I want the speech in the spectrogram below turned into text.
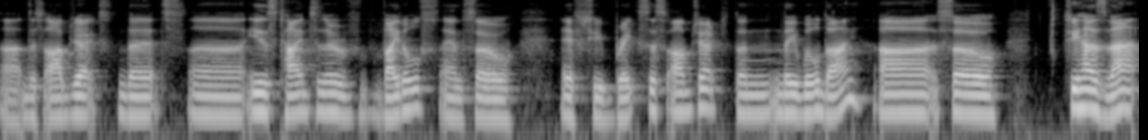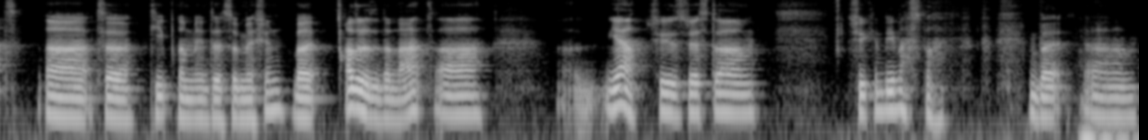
uh, this object that uh, is tied to their vitals, and so if she breaks this object, then they will die. Uh, so she has that uh, to keep them into submission. But other than that, uh, yeah, she's just um, she can be masculine. but um,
